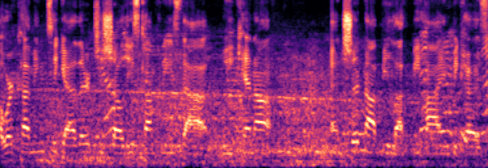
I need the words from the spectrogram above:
We're coming together to show these companies that we cannot and should not be left behind because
